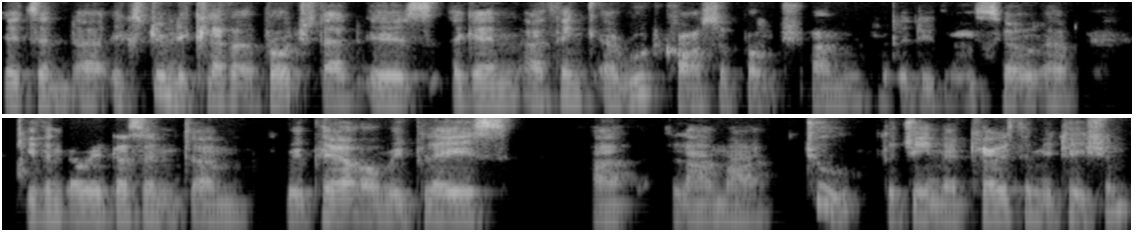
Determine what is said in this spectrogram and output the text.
it's an uh, extremely clever approach that is again I think a root cause approach um, to the disease. So uh, even though it doesn't um, repair or replace uh, LAMA2, the gene that carries the mutation,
